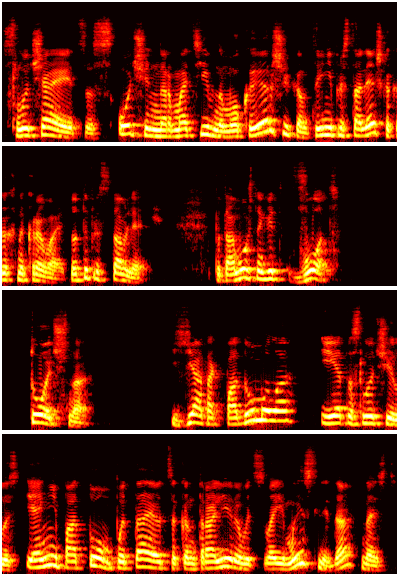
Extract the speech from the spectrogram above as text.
случается с очень нормативным ОКРщиком, ты не представляешь, как их накрывает. Но ты представляешь. Потому что он говорит, вот, точно, я так подумала, и это случилось. И они потом пытаются контролировать свои мысли, да, Настя,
